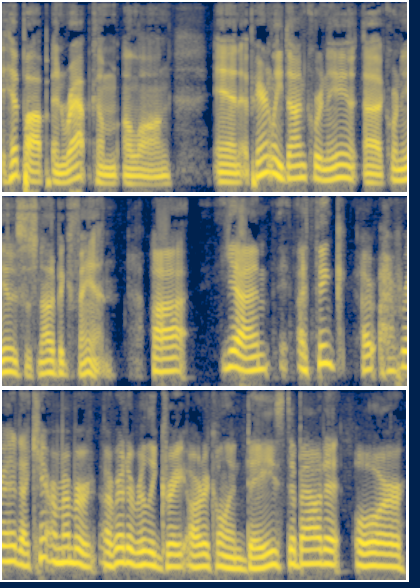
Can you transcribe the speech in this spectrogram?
hip hop and rap come along, and apparently Don Cornelius, uh, Cornelius is not a big fan. Uh, yeah, and I think I, I read, I can't remember, I read a really great article in Dazed about it, or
